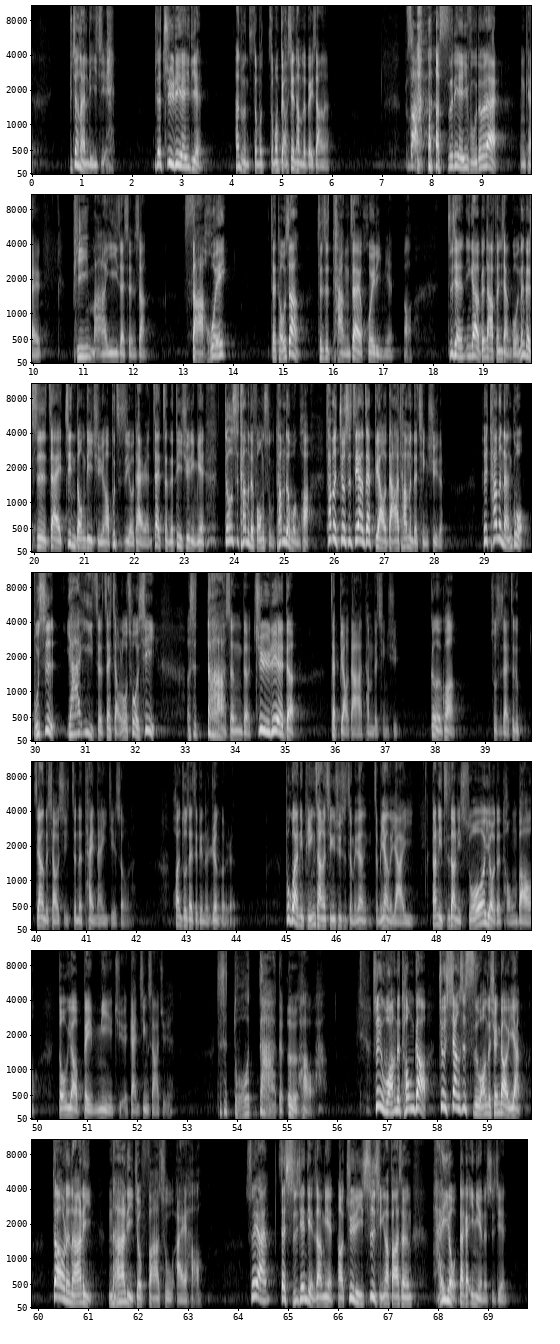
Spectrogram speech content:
比较难理解，比较剧烈一点。他怎么怎么怎么表现他们的悲伤呢？啊，撕裂衣服，对不对？OK，披麻衣在身上，撒灰在头上，甚至躺在灰里面啊、之前应该有跟大家分享过，那个是在近东地区哈，不只是犹太人，在整个地区里面都是他们的风俗、他们的文化，他们就是这样在表达他们的情绪的。所以他们难过，不是压抑着在角落啜泣，而是大声的、剧烈的在表达他们的情绪。更何况，说实在，这个这样的消息真的太难以接受了。换做在这边的任何人，不管你平常的情绪是怎么样、怎么样的压抑，当你知道你所有的同胞都要被灭绝、赶尽杀绝，这是多大的噩耗啊！所以王的通告就像是死亡的宣告一样，到了哪里，哪里就发出哀嚎。虽然在时间点上面，好，距离事情要发生。还有大概一年的时间，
